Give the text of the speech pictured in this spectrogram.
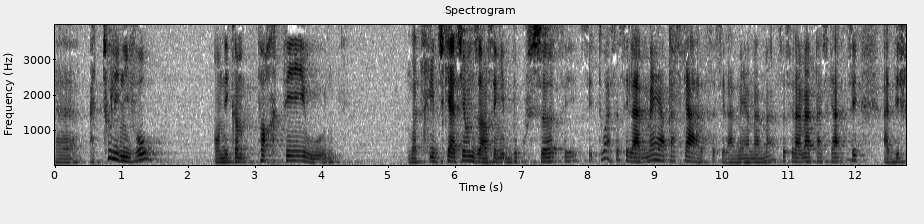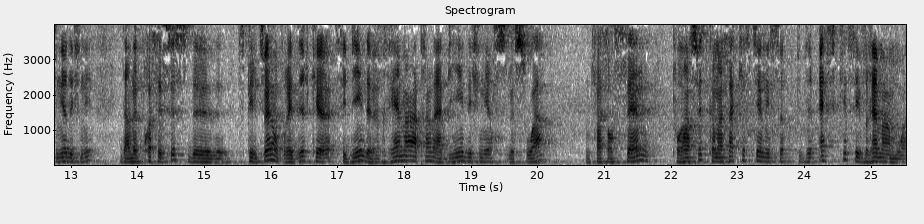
euh, à tous les niveaux, on est comme porté ou notre éducation nous a enseigné beaucoup ça. C'est toi, ça c'est la main à Pascal, ça c'est la main à maman, ça c'est la main à Pascal. À définir, définir. Dans notre processus spirituel, on pourrait dire que c'est bien de vraiment apprendre à bien définir le soi d'une façon saine pour ensuite commencer à questionner ça, puis dire est-ce que c'est vraiment moi?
